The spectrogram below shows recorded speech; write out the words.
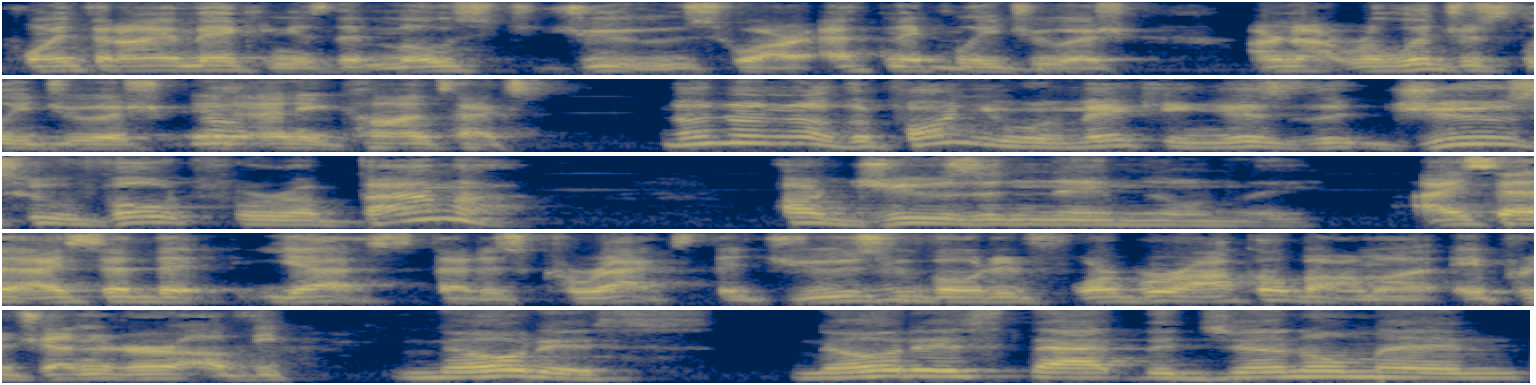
point that I am making is that most Jews who are ethnically Jewish are not religiously Jewish in any context. No, no, no. The point you were making is that Jews who vote for Obama are Jews in name only. I said I said that yes, that is correct. That Jews who voted for Barack Obama, a progenitor of the Notice, notice that the gentleman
